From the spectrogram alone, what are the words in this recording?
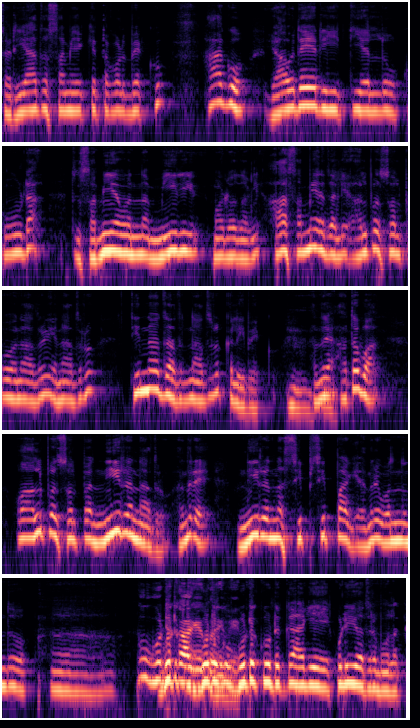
ಸರಿಯಾದ ಸಮಯಕ್ಕೆ ತಗೊಳ್ಬೇಕು. ಹಾಗೂ ಯಾವುದೇ ರೀತಿಯಲ್ಲೂ ಕೂಡ ಸಮಯವನ್ನು ಮೀರಿ ಮಾಡೋದಾಗಲಿ ಆ ಸಮಯದಲ್ಲಿ ಅಲ್ಪ ಸ್ವಲ್ಪವನ್ನಾದರೂ ಏನಾದರೂ ತಿನ್ನೋದನ್ನಾದರೂ ಕಲಿಬೇಕು. ಅಂದರೆ ಅಥವಾ ಅಲ್ಪ ಸ್ವಲ್ಪ ನೀರನ್ನಾದರೂ ಅಂದರೆ ನೀರನ್ನು ಸಿಪ್ ಸಿಪ್ಪಾಗಿ ಅಂದರೆ ಒಂದೊಂದು ಆ, ಗುಟುಕಾಗಿ ಗುಟುಕು ಗುಟುಕು ಗುಟುಕಾಗಿ ಕುಡಿಯೋದ್ರ ಮೂಲಕ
